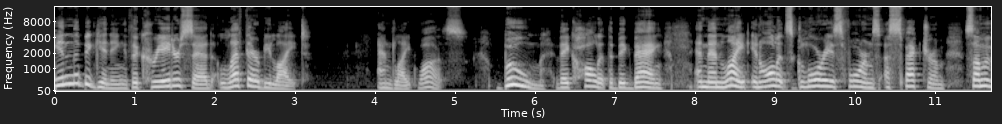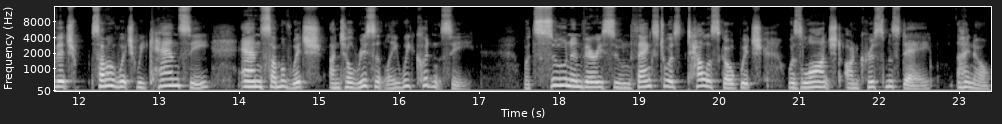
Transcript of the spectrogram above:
In the beginning, the Creator said, Let there be light, and light was. Boom, they call it the Big Bang, and then light in all its glorious forms, a spectrum, some of which, some of which we can see, and some of which, until recently, we couldn't see. But soon and very soon, thanks to a telescope which was launched on Christmas Day, I know,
